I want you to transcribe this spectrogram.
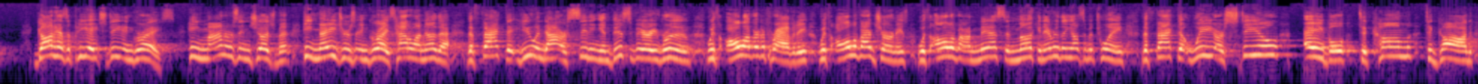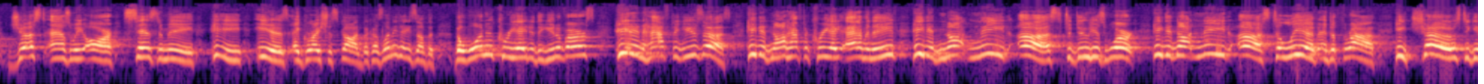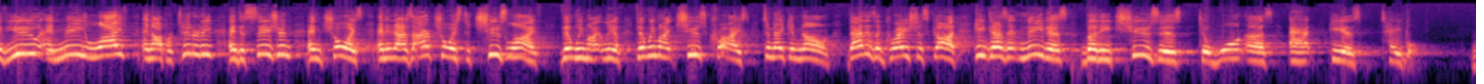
God has a PhD in grace. He minors in judgment. He majors in grace. How do I know that? The fact that you and I are sitting in this very room with all of our depravity, with all of our journeys, with all of our mess and muck and everything else in between, the fact that we are still able to come to God just as we are says to me, He is a gracious God. Because let me tell you something the one who created the universe, He didn't have to use us. He did not have to create Adam and Eve. He did not need us to do His work. He did not need us to live and to thrive. He chose to give you and me life and opportunity and decision and choice. And it is our choice to choose life that we might live, that we might choose Christ to make him known. That is a gracious God. He doesn't need us, but he chooses to want us at his table.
